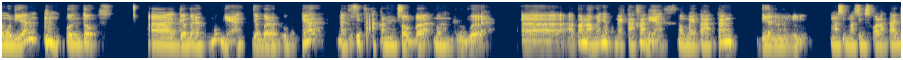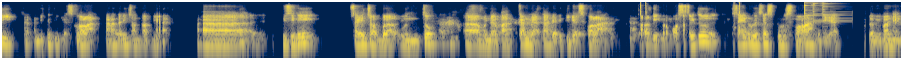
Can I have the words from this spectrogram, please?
kemudian untuk uh, gambaran umumnya, gambaran umumnya nanti kita akan coba membuat uh, apa namanya memetakan ya, memetakan di masing-masing sekolah tadi, di ketiga sekolah. Karena tadi contohnya uh, di sini saya coba untuk uh, mendapatkan data dari tiga sekolah. Kalau di proposal itu saya nulisnya 10 sekolah gitu ya. Lebih banyak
